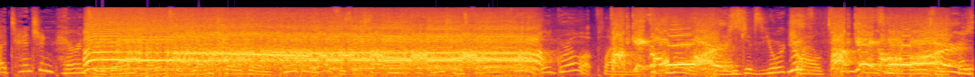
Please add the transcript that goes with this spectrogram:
Attention parents and grandparents of young children. Gerber Life is accepting applications for their affordable grow-up plan. Fucking The Grow Up whores! plan gives your child You fucking whores!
